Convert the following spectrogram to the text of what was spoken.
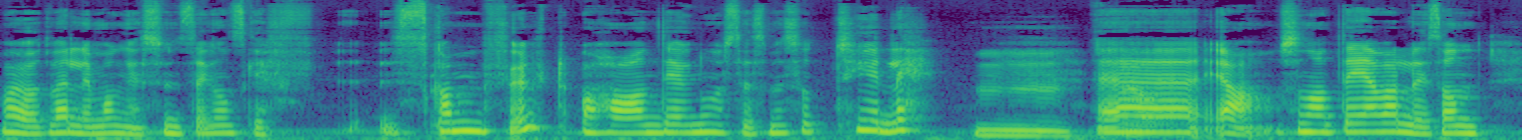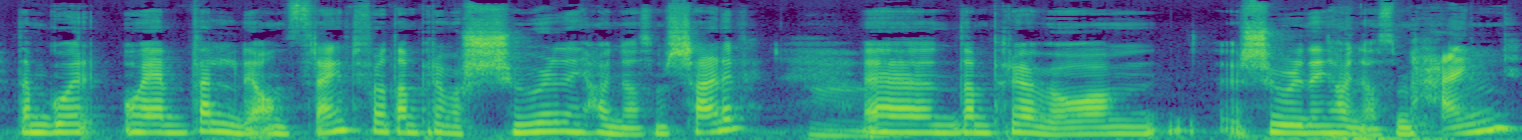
var jo at veldig mange syns det er ganske skamfullt å ha en diagnose som er så tydelig. Mm, Eh, ja, sånn at det er veldig sånn De går og er veldig anstrengt for at de prøver å skjule den handa som skjelver. Eh, de prøver å mm, skjule den handa som henger.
